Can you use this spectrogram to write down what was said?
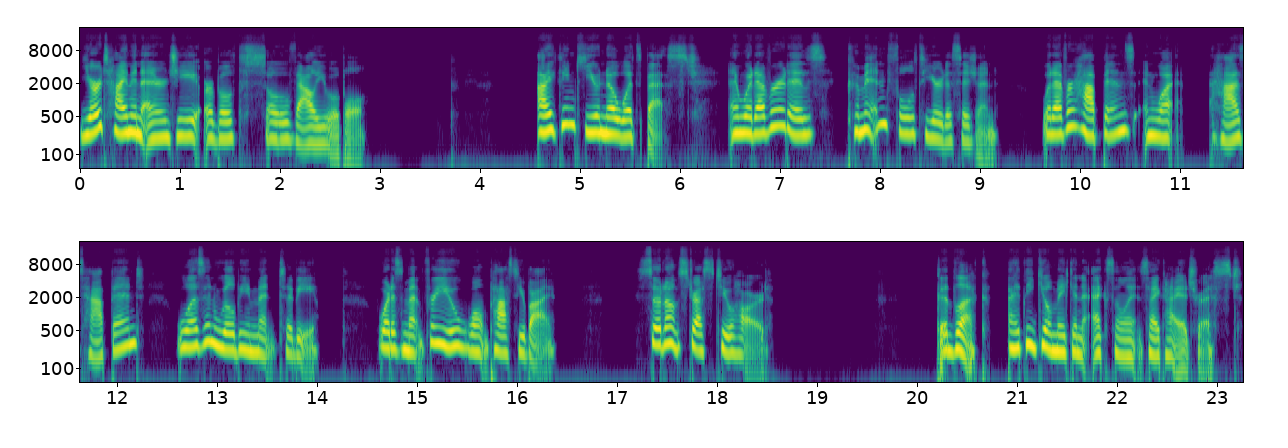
Your time and energy are both so valuable. I think you know what's best, and whatever it is, commit in full to your decision. Whatever happens and what has happened was and will be meant to be. What is meant for you won't pass you by. So don't stress too hard. Good luck. I think you'll make an excellent psychiatrist.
